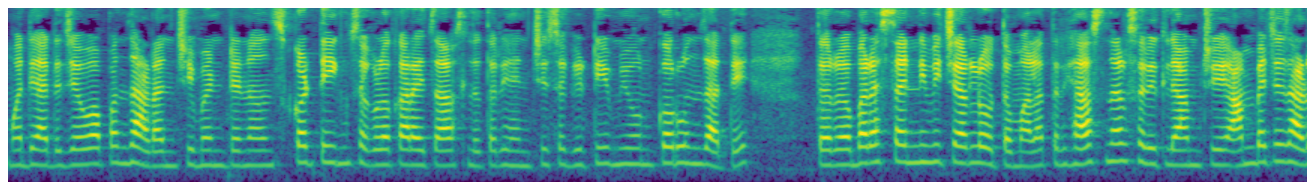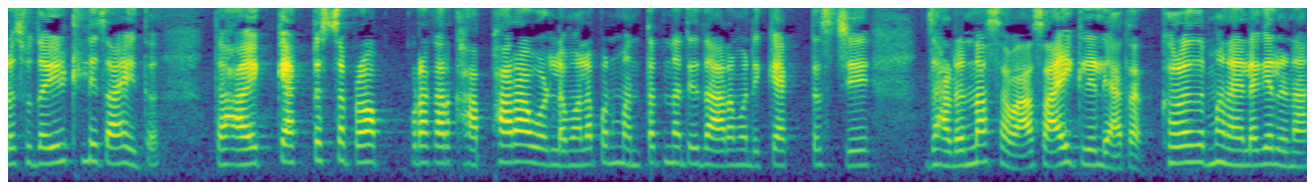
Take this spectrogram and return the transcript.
मध्ये आधी जेव्हा पण झाडांची मेंटेनन्स कटिंग सगळं करायचं असलं तर ह्यांची सगळी टीम येऊन करून जाते. तर बऱ्याच त्यांनी विचारलं होतं मला तर ह्याच नर्सरीतले आमचे आंब्याचे झाडं सुद्धा इथलेच आहेत. तर हा एक कॅक्टसचा प्र प्रकार खा फार आवडला मला पण म्हणतात ना ते दारामध्ये कॅक्टसचे झाडं नसावा असं ऐकलेले आता खरं म्हणायला गेलं ना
